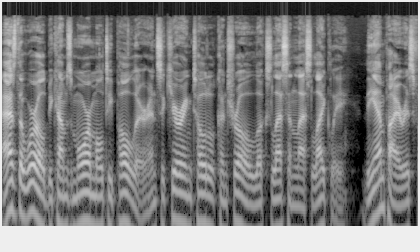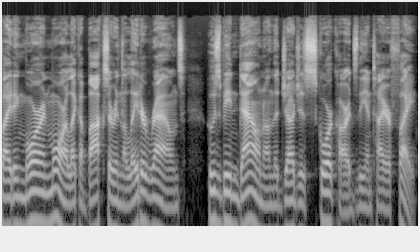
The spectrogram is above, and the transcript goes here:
As the world becomes more multipolar and securing total control looks less and less likely, the Empire is fighting more and more like a boxer in the later rounds who's been down on the judge's scorecards the entire fight,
